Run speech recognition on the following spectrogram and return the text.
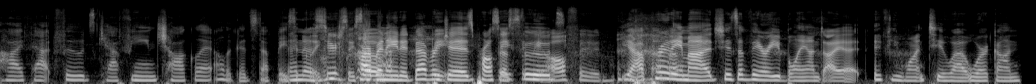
high fat foods, caffeine, chocolate, all the good stuff basically. know, seriously. Carbonated ba- beverages, processed foods. all food. yeah, pretty much. It's a very bland diet if you want to uh, work on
